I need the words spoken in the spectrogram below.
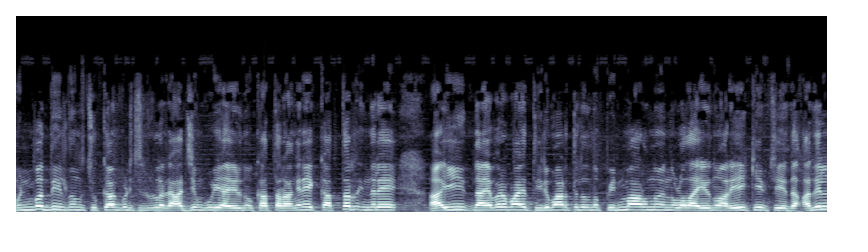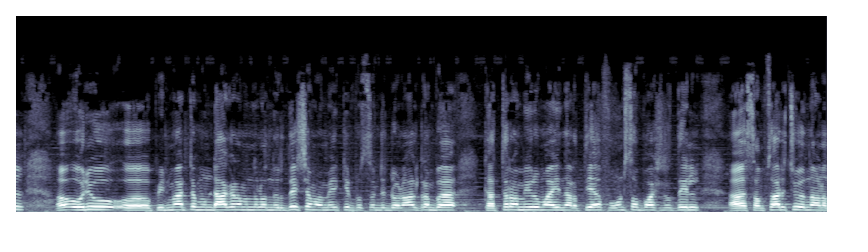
മുൻപന്തിയിൽ നിന്ന് ചുക്കാൻ പിടിച്ചിട്ടുള്ള രാജ്യം കൂടിയായിരുന്നു ഖത്തർ. അങ്ങനെ ഖത്തർ ഇന്നലെ ഈ നയപരമായ തീരുമാനത്തിൽ നിന്ന് പിന്മാറുന്നു എന്നുള്ളതായിരുന്നു അറിയിക്കുകയും ചെയ്തത്. അതിൽ ഒരു പിന്മാറ്റം ഉണ്ടാകണമെന്നുള്ള നിർദ്ദേശം American president Donald Trump Qatar അമീറുമായി നടത്തിയ ഫോൺ സംഭാഷണത്തിൽ സംസാരിച്ചു എന്നാണ്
